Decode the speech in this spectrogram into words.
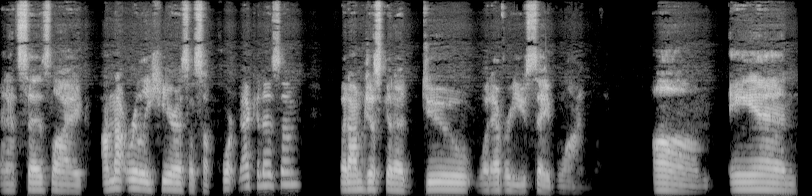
and it says like i'm not really here as a support mechanism but i'm just to do whatever you say blindly um, and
